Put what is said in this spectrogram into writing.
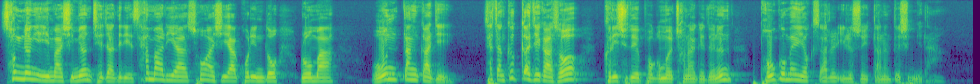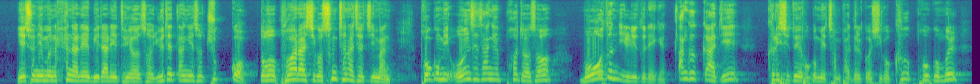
성령이 임하시면 제자들이 사마리아, 소아시아, 고린도, 로마 온 땅까지 세상 끝까지 가서 그리스도의 복음을 전하게 되는 복음의 역사를 이룰 수 있다는 뜻입니다. 예수님은 하늘의 미랄이 되어서 유대 땅에서 죽고 또 부활하시고 승천하셨지만 복음이 온 세상에 퍼져서 모든 인류들에게 땅 끝까지 그리스도의 복음이 전파될 것이고 그 복음을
